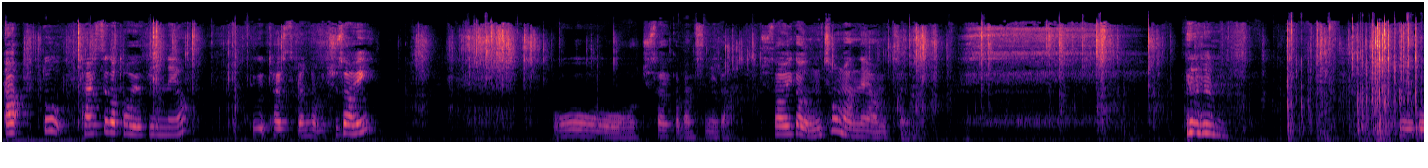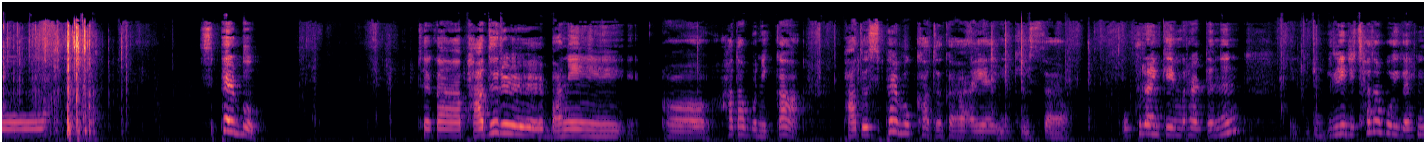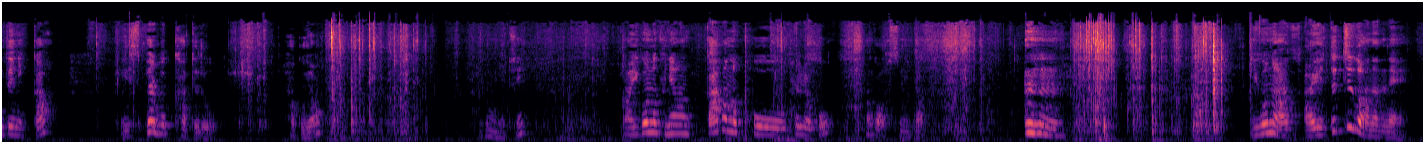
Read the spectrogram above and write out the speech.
아, 또 다이스가 더 여기 있네요. 여기 dice가 아니라 뭐 주사위? 오, 주사위가 많습니다. 주사위가 엄청 많네요, 아무튼. 그리고 spellbook. 제가 bard를 많이 어, 하다 보니까 bard spellbook 카드가 아예 이렇게 있어요. 오프라인 게임을 할 때는 일일이 찾아보기가 힘드니까 이 스펠북 카드로 하고요. 이건 뭐지? 아 이거는 그냥 깔아놓고 하려고 한것 같습니다. 이거는 아, 아예 뜯지도 않았네.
